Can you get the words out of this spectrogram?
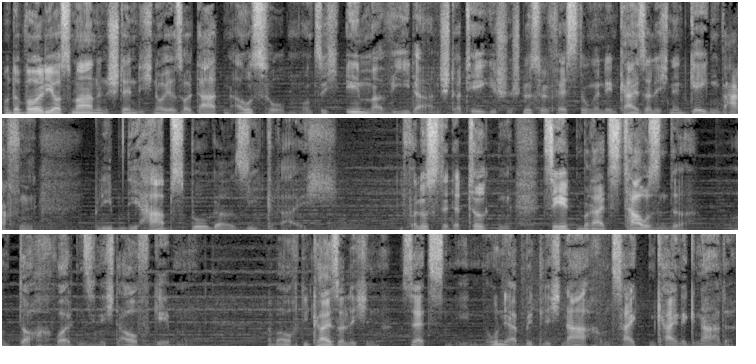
Und obwohl die Osmanen ständig neue Soldaten aushoben und sich immer wieder an strategischen Schlüsselfestungen den Kaiserlichen entgegenwarfen, blieben die Habsburger siegreich. Die Verluste der Türken zählten bereits Tausende, und doch wollten sie nicht aufgeben. Aber auch die Kaiserlichen setzten ihnen unerbittlich nach und zeigten keine Gnade.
